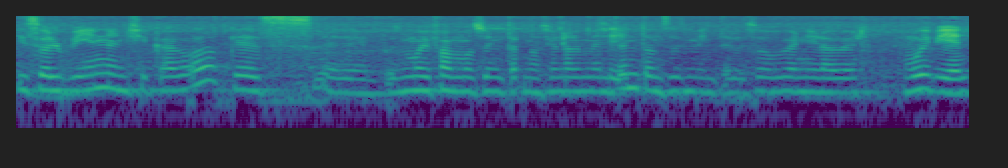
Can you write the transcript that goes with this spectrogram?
hizo el BIN en Chicago, que es eh, pues muy famoso internacionalmente, entonces me interesó venir a ver. Muy bien.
